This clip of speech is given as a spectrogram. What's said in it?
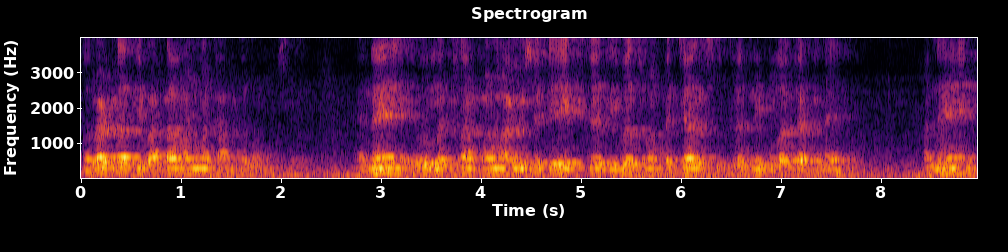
સરળતાથી વાતાવરણમાં કામ કરવાનું છે. એને એવું લક્ષ્ય આપવામાં આવ્યું છે કે એક દિવસમાં પચાસ ઘરની મુલાકાત લે અને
